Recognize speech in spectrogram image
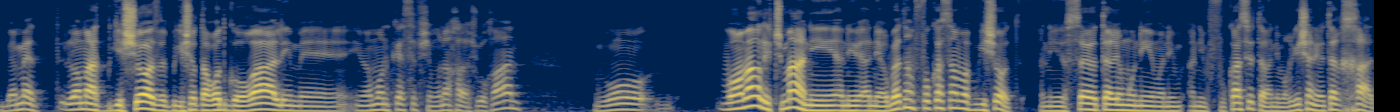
שבאמת, לא מעט פגישות ופגישות הרות גורל עם, אה, עם המון כסף שמונח על השולחן, והוא והוא אמר לי, תשמע, אני, אני, אני הרבה יותר מפוקס היום בפגישות. אני עושה יותר אימונים, אני, אני מפוקס יותר, אני מרגיש שאני יותר חד.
